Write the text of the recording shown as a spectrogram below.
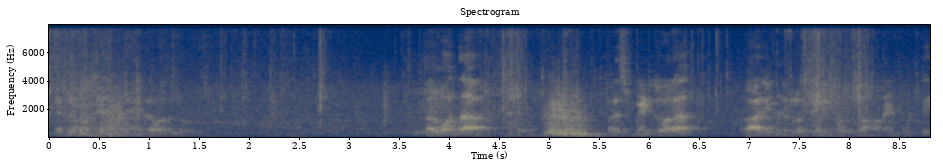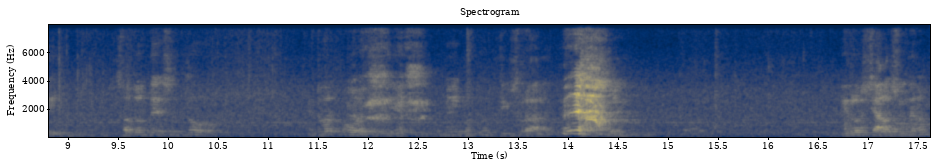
హైదరాబాద్ జరిగింది హైదరాబాద్లో. తరువాత ప్రెస్ మీట్ ద్వారా రాజమండ్రిలో తెలియపరుద్దాం అనేటువంటి సదుద్దేశంతో ఇంతవరకు మీ ముందు తీసుకురాలేదు. ఈరోజు చాలా సుదినం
